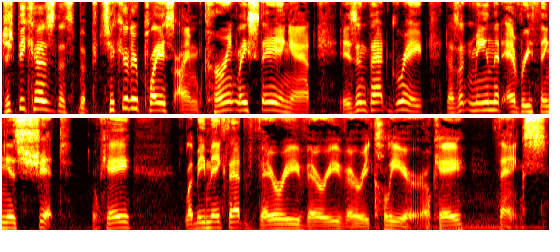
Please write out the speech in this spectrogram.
Just because the, the particular place I'm currently staying at isn't that great doesn't mean that everything is shit, okay? Let me make that very, very, very clear, okay? Thanks.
